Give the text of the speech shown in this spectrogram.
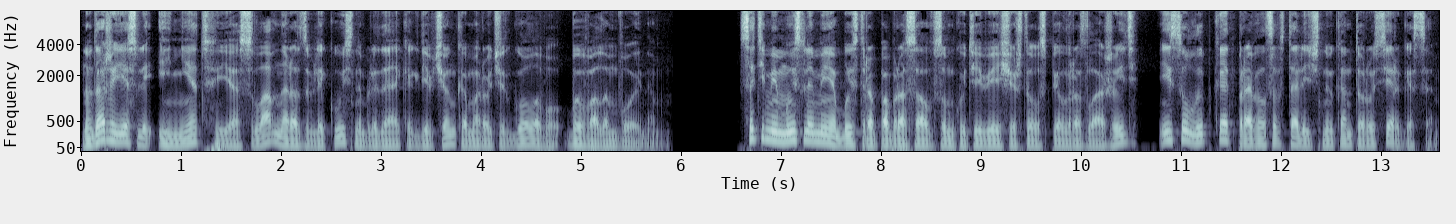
Но даже если и нет, я славно развлекусь, наблюдая, как девчонка морочит голову бывалым воинам. С этими мыслями я быстро побросал в сумку те вещи, что успел разложить, и с улыбкой отправился в столичную контору Сергаса.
